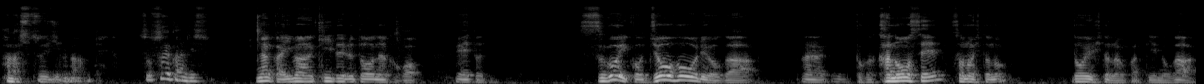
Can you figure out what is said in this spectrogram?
話通じるな、みたいな。そそういう感じです。なんか今聞いてるとなんかこうえっ、とすごいこう情報量があとか可能性その人のどういう人なのかっていうのが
